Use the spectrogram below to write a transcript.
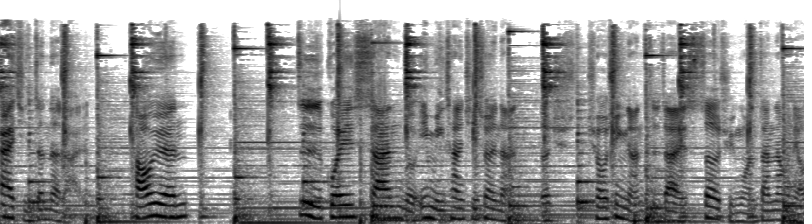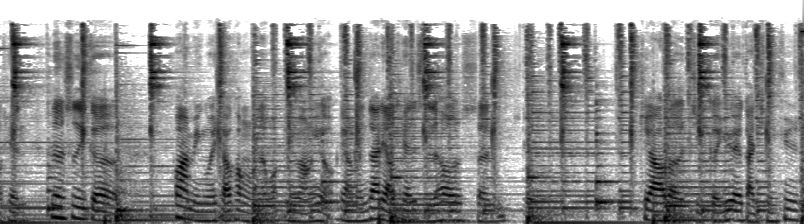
爱情真的来了，桃园日龟山有一名三十七岁男的邱姓男子在社群网站上聊天，认识一个化名为小恐龙的网女网友，两人在聊天时候深交了几个月，感情迅速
